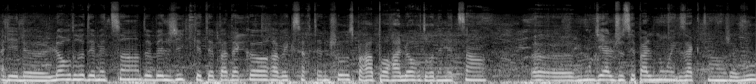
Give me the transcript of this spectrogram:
allez, le- l'ordre des médecins de Belgique qui n'était pas d'accord avec certaines choses par rapport à l'ordre des médecins euh, mondial, je ne sais pas le nom exact, hein, j'avoue,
